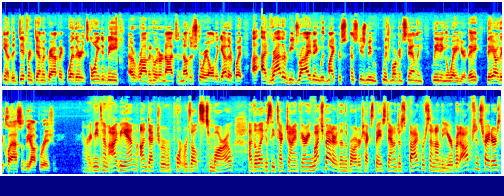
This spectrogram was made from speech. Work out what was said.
you know the different demographic. Whether it's going to be a Robinhood or not, it's another story altogether. But I- would rather be driving with micro, excuse me, with Morgan Stanley leading the way here. They they are the class of the operation. All right. Meantime, IBM on deck to report results tomorrow. Uh, the legacy tech giant faring much better than the broader tech space, down just 5% on the year. But options traders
